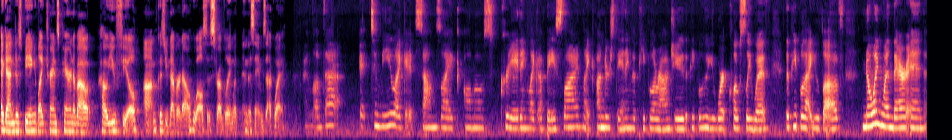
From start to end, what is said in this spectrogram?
again, just being like transparent about how you feel because um, you never know who else is struggling with in the same exact way. Love that. It, to me, like it sounds like almost creating like a baseline, like understanding the people around you, the people who you work closely with, the people that you love, knowing when they're in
